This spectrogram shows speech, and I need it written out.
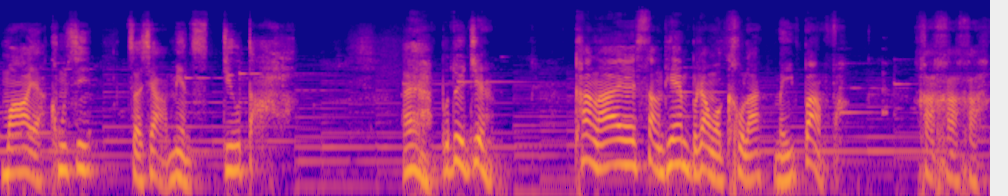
妈呀，空心，这下面子丢大了。哎呀，不对劲儿，看来上天不让我扣篮，没办法。哈哈哈。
